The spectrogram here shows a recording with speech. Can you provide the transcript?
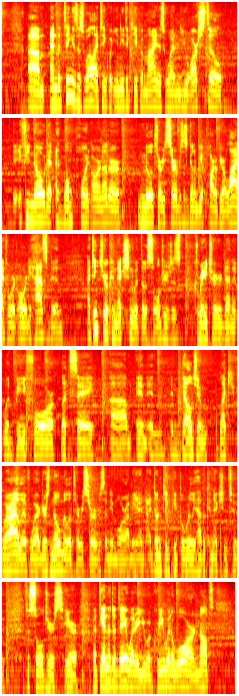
Um, and the thing is, as well, I think what you need to keep in mind is when you are still if you know that at one point or another military service is going to be a part of your life or it already has been i think your connection with those soldiers is greater than it would be for let's say um, in, in, in belgium like where i live where there's no military service anymore. I mean i, I don't think people really have a connection to, to soldiers here. But at the end of the day whether you agree with a war or not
